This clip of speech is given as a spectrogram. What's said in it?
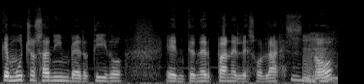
que muchos han invertido en tener paneles solares, ¿no?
